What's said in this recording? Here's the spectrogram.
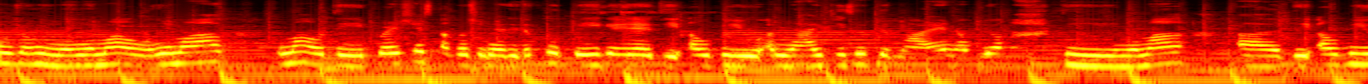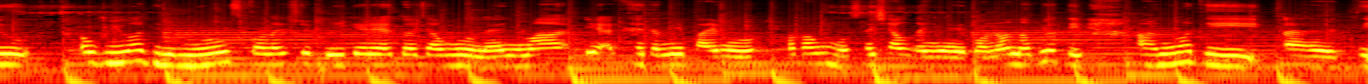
ဦးဆုံးညီမကိုညီမညီမကိုဒီ precious opportunity တစ်ခုပေးခဲ့တဲ့ဒီ LBU အများကြီးကျေးဇူးတင်ပါတယ်နောက်ပြီးတော့ဒီညီမအာဒီ LBU LBU ကဒီလိုမျိုး scholarship ပေးခဲ့တဲ့အတွက်ကြောင့်မို့လို့လည်းညီမရဲ့ academic ဘိုင်းကိုအကောင်းကိုဆက်လျှောက်နိုင်ခဲ့ပေါ့နော်နောက်ပြီးတော့ဒီအာညီမဒီအဲဒီ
